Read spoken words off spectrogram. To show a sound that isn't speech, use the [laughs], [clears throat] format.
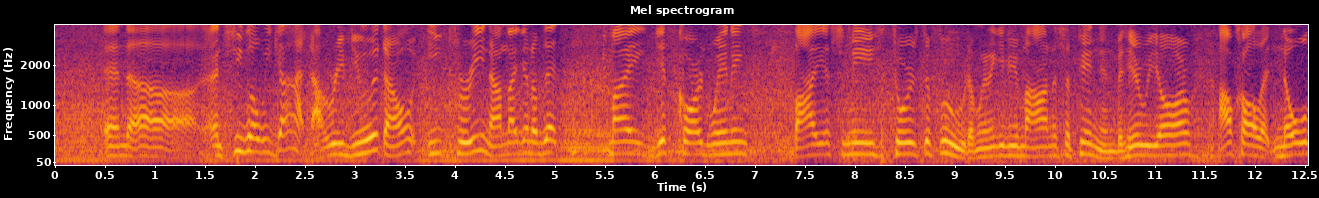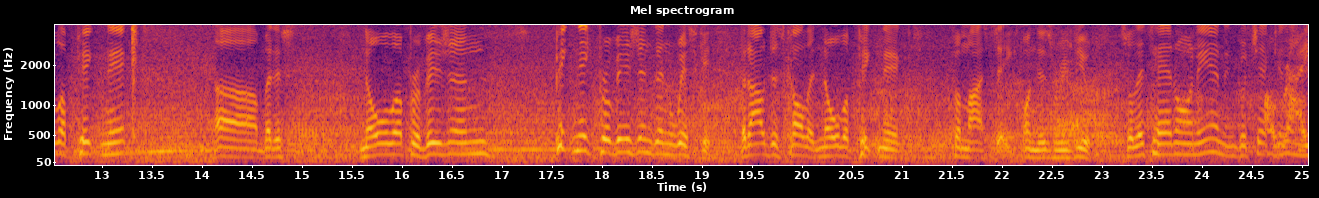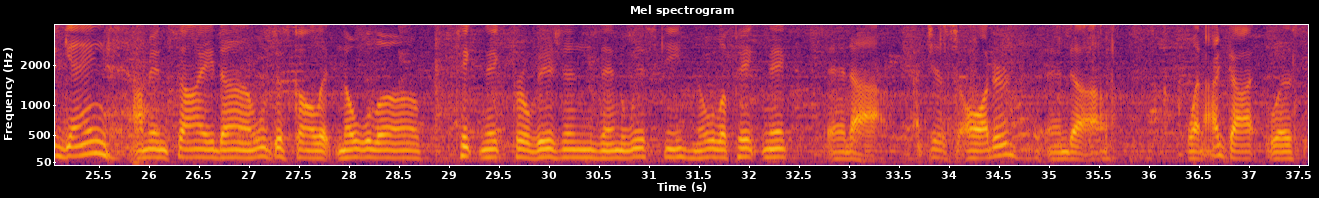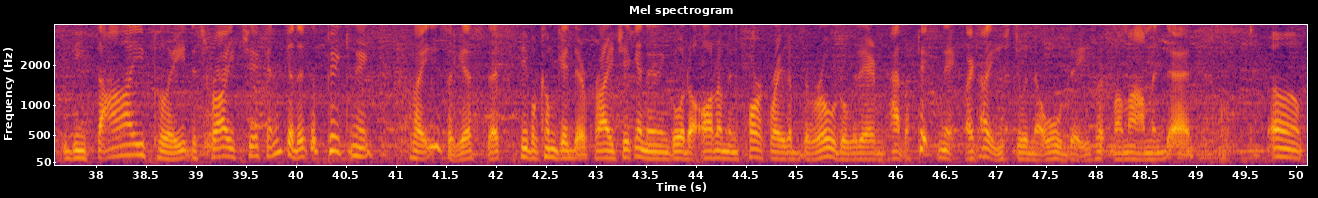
and uh, and see what we got. I'll review it. I'll eat free. Now I'm not gonna let my gift card winning bias me towards the food. I'm going to give you my honest opinion, but here we are. I'll call it NOLA Picnic, uh, but it's NOLA Provisions, Picnic Provisions and Whiskey. But I'll just call it NOLA Picnic for my sake on this review. So let's head on in and go check All it right, out. All right, gang. I'm inside, uh, we'll just call it NOLA Picnic Provisions and Whiskey, NOLA Picnic. And uh, I just ordered and uh, what I got was the thigh plate. It's fried chicken because it's a picnic place. I guess that's people come get their fried chicken and then go to Audubon Park right up the road over there and have a picnic like I used to in the old days with my mom and dad. Um,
